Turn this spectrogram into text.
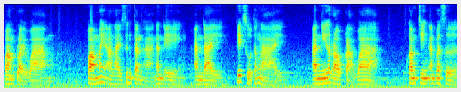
ความปล่อยวาง ความไม่อะไรซึ่งตัณหานั่นเอง อันใดภิกษุทั้งหลาย อันนี้เรากล่าวว่า ความจริงอันประเสริฐ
